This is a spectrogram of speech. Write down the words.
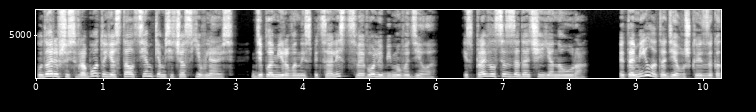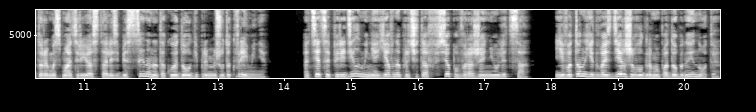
Ударившись в работу, я стал тем, кем сейчас являюсь. Дипломированный специалист своего любимого дела. И справился с задачей я на ура. Это Мила, та девушка, из-за которой мы с матерью остались без сына на такой долгий промежуток времени. Отец опередил меня, явно прочитав все по выражению лица. Его тон едва сдерживал громоподобные ноты.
